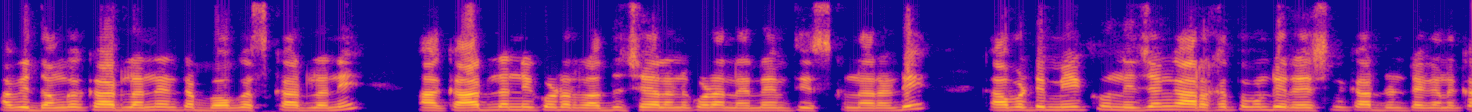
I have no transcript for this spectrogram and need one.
అవి దొంగ కార్డులని అంటే బోగస్ కార్డులని ఆ కార్డులన్నీ కూడా రద్దు చేయాలని కూడా నిర్ణయం తీసుకున్నారండి. కాబట్టి మీకు నిజంగా అర్హత ఉండి రేషన్ కార్డు ఉంటే కనుక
